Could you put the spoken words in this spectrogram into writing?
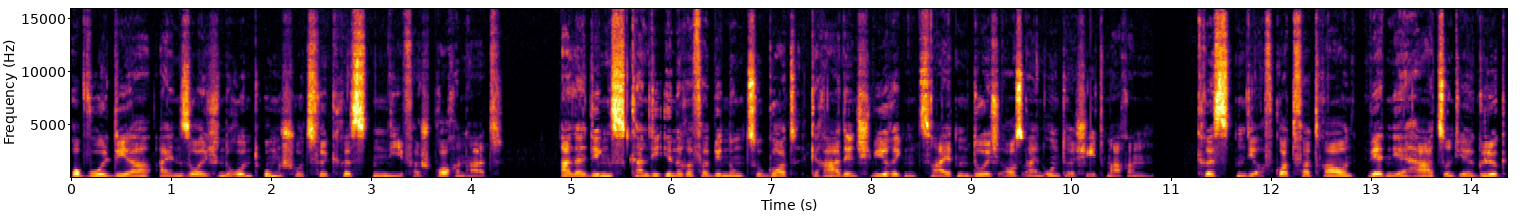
obwohl der einen solchen Rundumschutz für Christen nie versprochen hat. Allerdings kann die innere Verbindung zu Gott gerade in schwierigen Zeiten durchaus einen Unterschied machen. Christen, die auf Gott vertrauen, werden ihr Herz und ihr Glück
